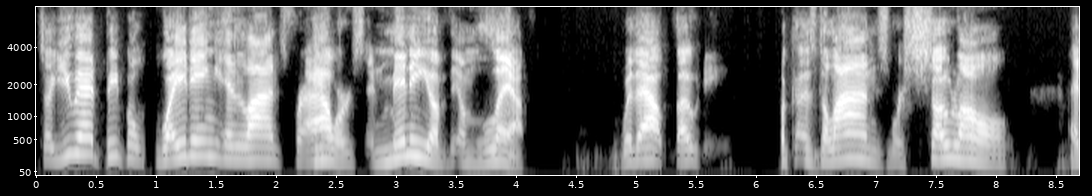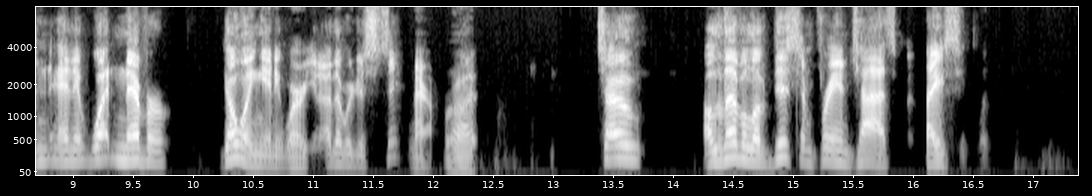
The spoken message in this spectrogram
So you had people waiting in lines for hours, and many of them left without voting because the lines were so long and, and it wasn't ever going anywhere. You know, they were just sitting there. Right. So a level of disenfranchisement, basically.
